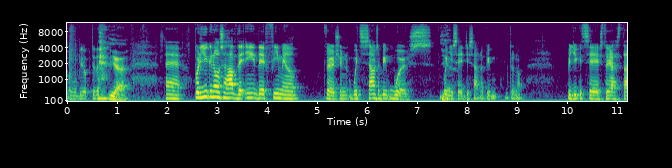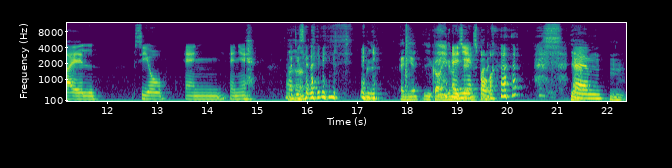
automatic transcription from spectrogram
it will be up to there. yeah, Uh, but you can also have the the female version, which sounds a bit worse when Yeah. you say it. You sound a bit, I don't know. But you could say estoy hasta el CO en ñ. How do you Uh-huh. say that in English? Ñ. and you, can't. You can only say it in Spanish. o- Yeah. Em, Mhm.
